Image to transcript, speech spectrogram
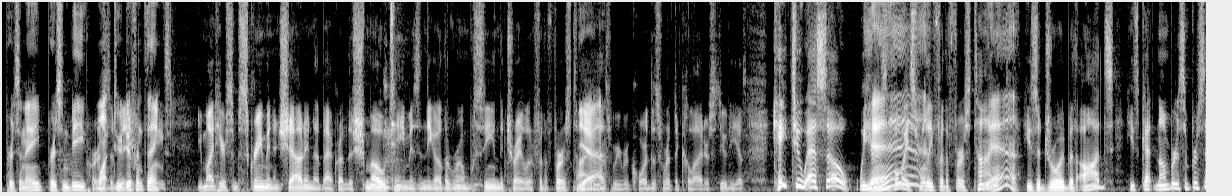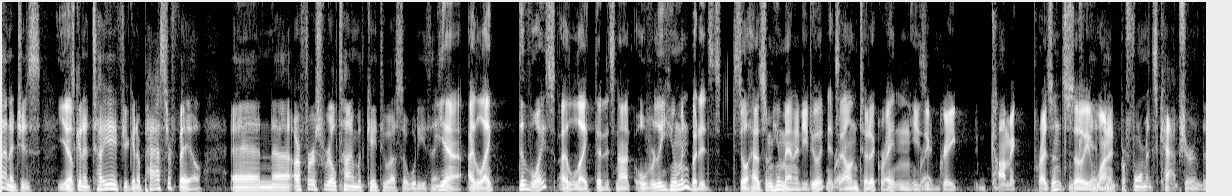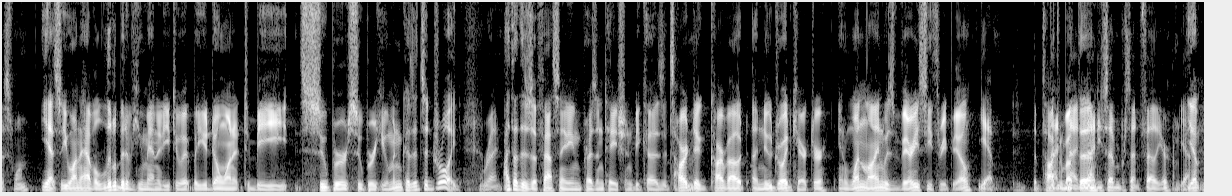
Person A, person B want two B. different things. You might hear some screaming and shouting in the background. The Schmo team is in the other room seeing the trailer for the first time Yeah. as we record this. We're at the Collider Studios. K2SO. We hear his voice really for the first time. Yeah. He's a droid with odds. He's got numbers and percentages. He's going to tell you if you're going to pass or fail. And uh, our first real time with K2SO. What do you think? Yeah, I like the voice. I like that it's not overly human, but it still has some humanity to it. It's Alan Tudyk, right? And he's a great comic presence. So you and, want and to, performance capture in this one. yeah. So you want to have a little bit of humanity to it, but you don't want it to be super superhuman because it's a droid. Right. I thought this was a fascinating presentation because it's hard to carve out a new droid character. And one line was very C-3PO. Yeah. The, Talking about the- 97% failure. Yeah. Yep.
